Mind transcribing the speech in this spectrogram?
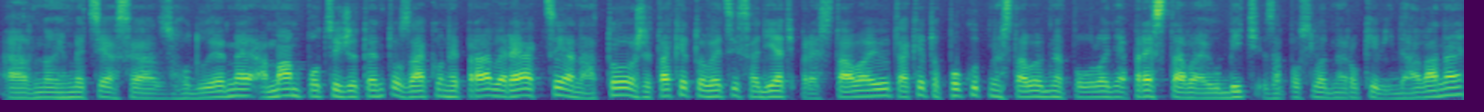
a v mnohých veciach sa zhodujeme a mám pocit, že tento zákon je práve reakcia na to, že takéto veci sa diať prestávajú, takéto pokutné stavebné povolenia prestávajú byť za posledné roky vydávané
